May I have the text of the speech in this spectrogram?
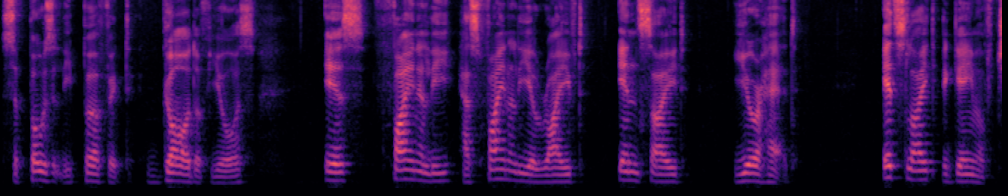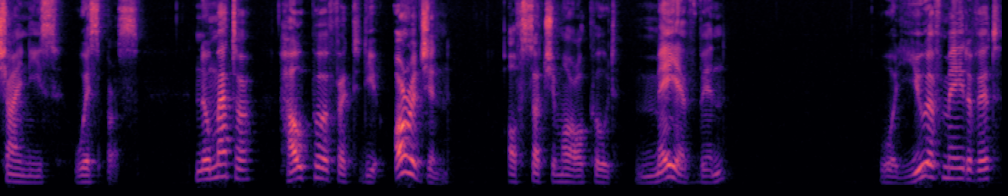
supposedly perfect God of yours is finally, has finally arrived inside your head. It's like a game of Chinese whispers. No matter how perfect the origin of such a moral code may have been, what you have made of it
